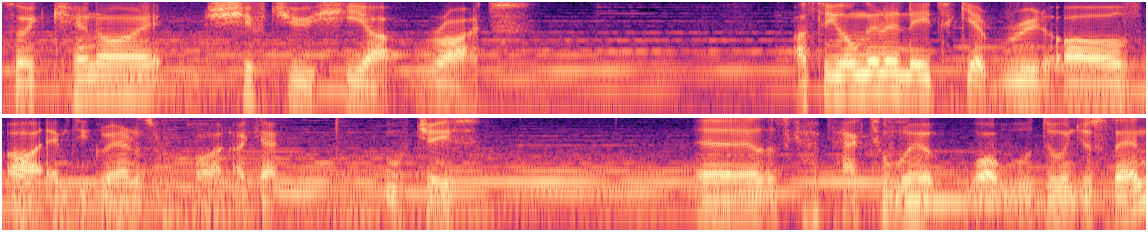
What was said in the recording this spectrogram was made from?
So can I shift you here? Right. I think I'm going to need to get rid of... Oh, empty ground is required. Okay. Oh, jeez. Uh, let's go back to where, what we are doing just then.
